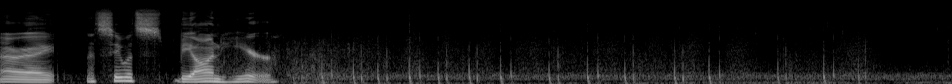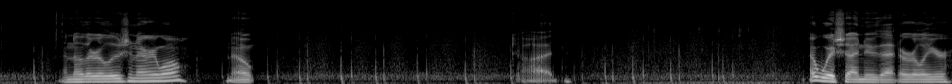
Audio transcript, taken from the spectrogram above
Alright, let's see what's beyond here. Another illusionary wall? Nope. God. I wish I knew that earlier.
